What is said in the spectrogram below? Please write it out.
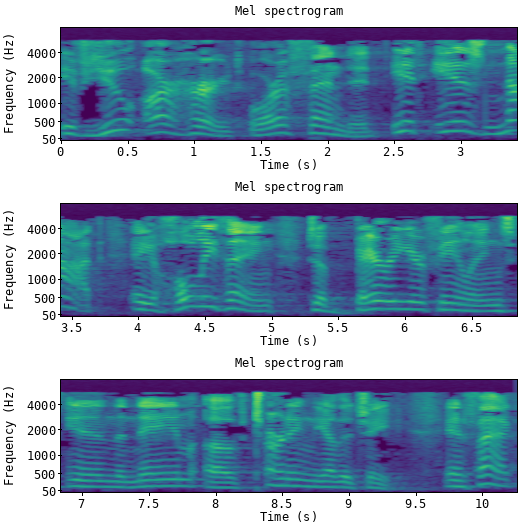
If you are hurt or offended, it is not a holy thing to bury your feelings in the name of turning the other cheek. In fact,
